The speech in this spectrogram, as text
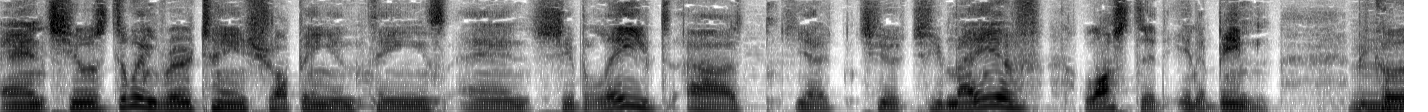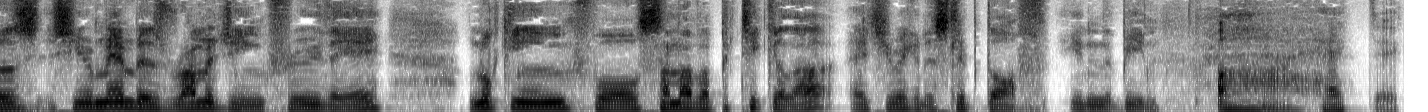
And she was doing routine shopping and things, and she believed, uh, you know, she, she may have lost it in a bin because she remembers rummaging through there, looking for some other particular, and she reckoned it slipped off in the bin. oh, hectic.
